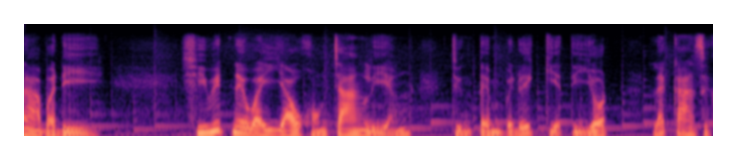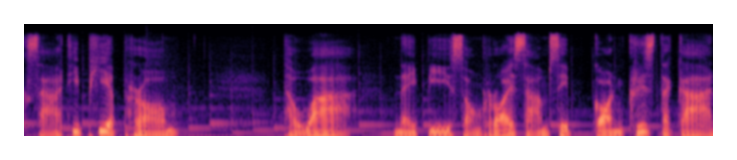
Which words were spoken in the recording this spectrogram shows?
นาบดี ชีวิตในวัยเยาว์ของจางเหลียง จึงเต็มไปด้วยเกียรติยศและการศึกษาที่เพียบพร้อม ทว่าในปี 230 ก่อนคริสตกาล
